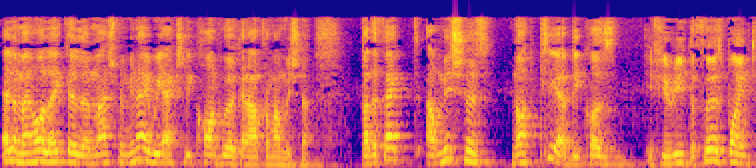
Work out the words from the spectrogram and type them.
We actually can't work it out from our Mishnah. But the fact our Mishnah is not clear because if you read the first point,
